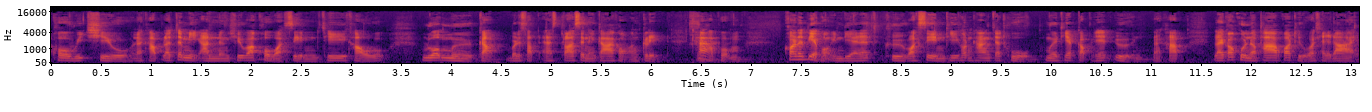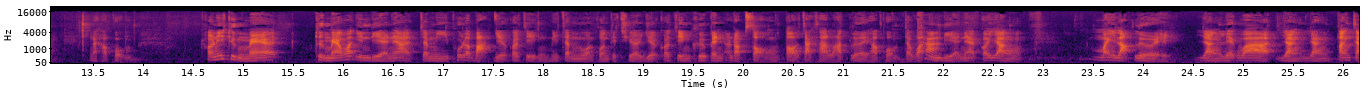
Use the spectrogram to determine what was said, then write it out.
Covishield นะครับ แล้วจะมีอันนึงชื่อว่า Covaxin ที่เขาร่วมมือกับบริษัทแอสตราเซเนกาของอังกฤษนะครับผมข้อได้เปรียบของอินเดียเนี่ยคือวัคซีนที่ค่อนข้างจะถูกเมื่อเทียบกับประเทศอื่นนะครับ และก็คุณภาพก็ถือว่าใช้ได้นะครับผมคราวนี้ถึงแม้ ถึงแม้ว่าอินเดียเนี่ยจะมีผู้ระบาดเยอะก็จริง มีจำนวนคนติดเชื้อเยอะก็จริง คือเป็นอันดับ 2 ต่อจากสหรัฐเลยครับผม แต่ว่าอินเดียเนี่ยก็ยังไม่ละเลย ยังเรียกว่ายังยังตั้งใจ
